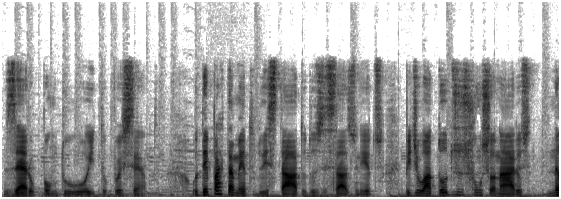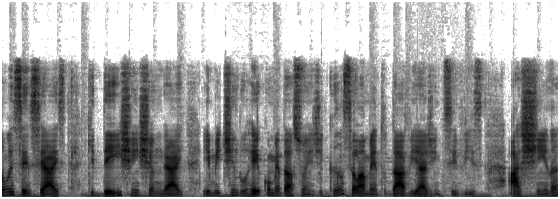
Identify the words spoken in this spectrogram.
0,8%. O Departamento do Estado dos Estados Unidos pediu a todos os funcionários não essenciais que deixem Xangai, emitindo recomendações de cancelamento da viagem de civis à China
